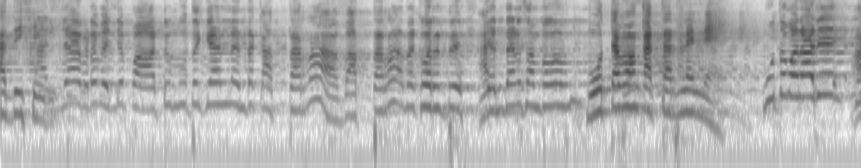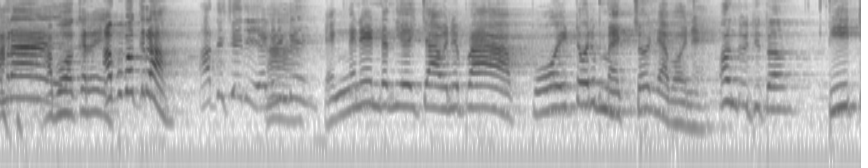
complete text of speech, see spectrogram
അത് ശരി. അല്ല ഇവിടെ വലിയ പാട്ടും കൂത്തൊക്കെയാണല്ലോ. എന്താ ഖത്തറ? ഖത്തറ എന്നൊക്കെ പറഞ്ഞിട്ട് എന്താണ് സംഭവം? മൂത്തമോൻ ഖത്തറിലല്ലേ? മൂത്ത മോനാര് നമ്മുടെ. അബൂബക്കറ? അത് ശരി. എങ്ങനെയുണ്ട്? എങ്ങനെയുണ്ടെന്ന് ചോദിച്ചാ അവനിപ്പാ പോയിട്ട് ഒരു മെച്ചമില്ല പോനെ തീറ്റ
